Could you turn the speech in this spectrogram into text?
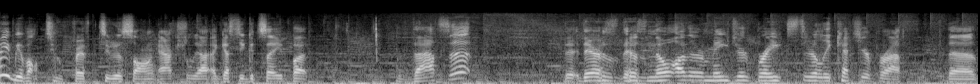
Maybe about two-fifths to the song, actually, I guess you could say, but that's it. There- There's, there's no other major breaks to really catch your breath. The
